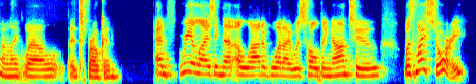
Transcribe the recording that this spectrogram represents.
I'm like, well, it's broken. And realizing that a lot of what I was holding on to was my story.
